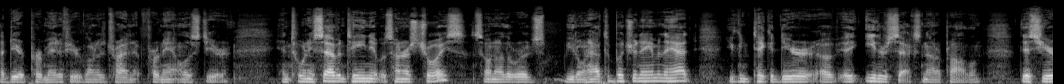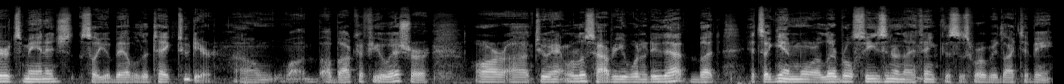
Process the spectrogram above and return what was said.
a deer permit if you were going to try it for an antlerless deer. In 2017, it was hunter's choice. So in other words, you don't have to put your name in the hat. You can take a deer of either sex, not a problem. This year, it's managed, so you'll be able to take two deer, um, a buck if you wish, or or uh, two antlerless, however you want to do that. But it's again more a liberal season, and I think this is where we'd like to be.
